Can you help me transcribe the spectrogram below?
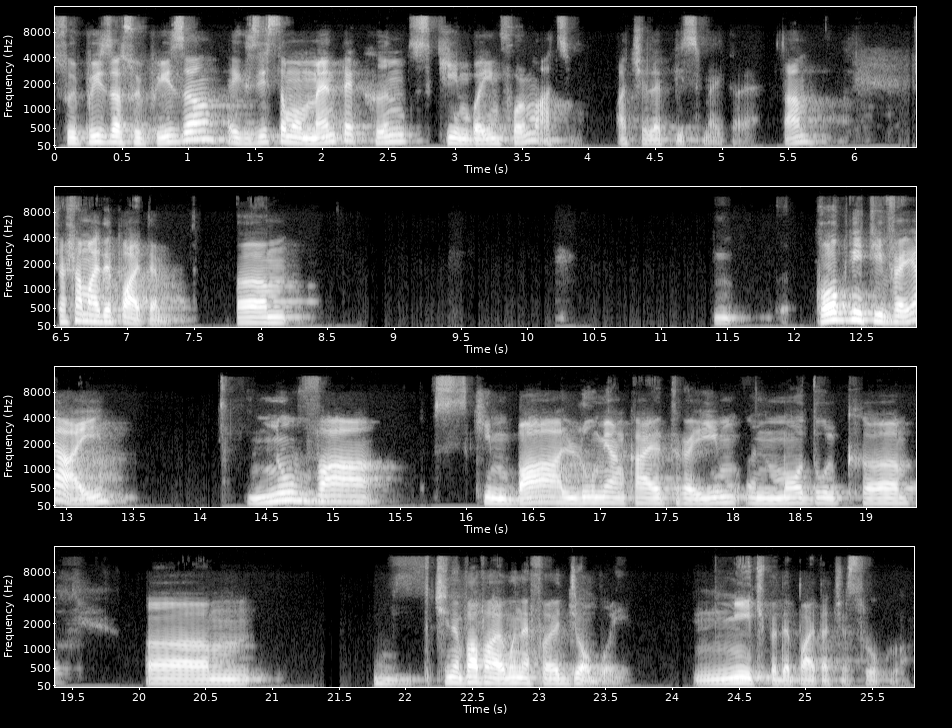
Surpriză, surpriză, există momente când schimbă informații acele peacemaker. Da? Și așa mai departe. Um, Cognitive AI nu va schimba lumea în care trăim în modul că um, cineva va rămâne fără joburi. Nici pe departe acest lucru.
